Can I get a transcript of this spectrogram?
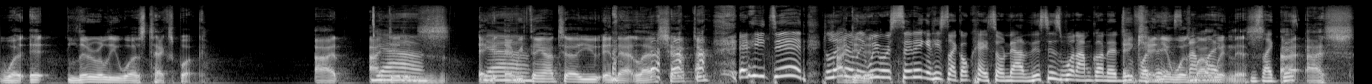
was it literally was textbook I I Yeah. did ex- Yeah. everything I tell you in that last chapter. And he did. Literally, did we were sitting, and he's like, "Okay, so now this is what I'm gonna do and for Kenya this." was my like- witness. He's like, "This." I, I sh-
